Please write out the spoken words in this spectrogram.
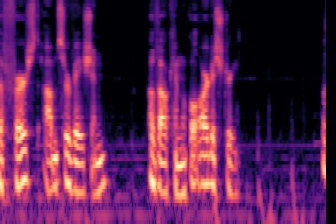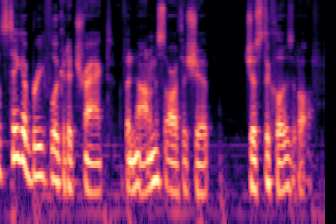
the first observation of alchemical artistry. Let's take a brief look at a tract of anonymous authorship just to close it off.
